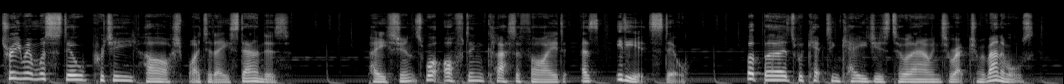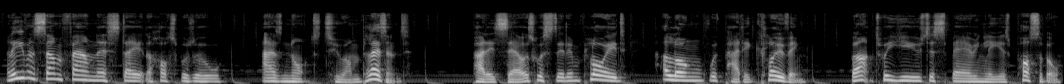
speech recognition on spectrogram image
treatment was still pretty harsh by today's standards. patients were often classified as idiots still. But birds were kept in cages to allow interaction with animals, and even some found their stay at the hospital as not too unpleasant. Padded cells were still employed, along with padded clothing, but were used as sparingly as possible.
